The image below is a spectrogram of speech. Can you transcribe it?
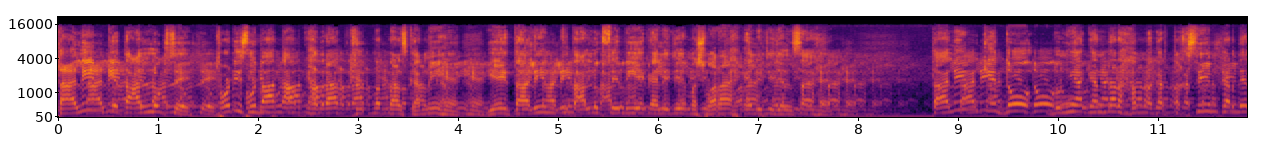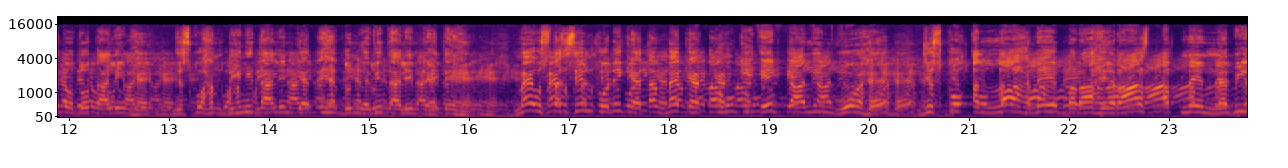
تعلیم کے تعلق سے تھوڑی سی بات آپ کے حضرات خدمت ناز کرنی ہے۔ یہ تعلیم کے تعلق سے بھی یہ کہہ لیجیے مشورہ ہے کہہ لیجیے جلسہ ہے۔ تعلیم کے دو دنیا کے اندر ہم اگر تقسیم کر دیں تو دو تعلیم ہے جس کو ہم دینی تعلیم کہتے ہیں دنیاوی تعلیم کہتے ہیں۔ میں اس تقسیم کو نہیں کہتا میں کہتا ہوں کہ ایک تعلیم وہ ہے جس کو اللہ نے براہ راست اپنے نبی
